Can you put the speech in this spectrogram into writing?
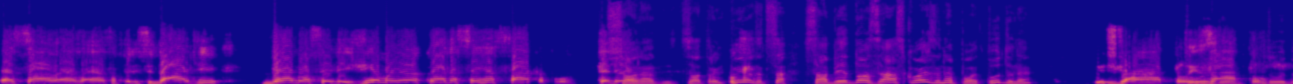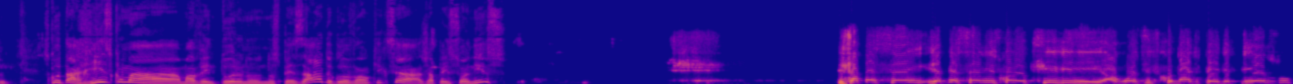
essa, essa, essa felicidade, bebe uma cervejinha, amanhã acorda sem ressaca, pô. Entendeu? Só, na, só tranquilo, saber dosar as coisas, né, pô? Tudo, né? Exato, tudo, exato. Tudo. Escuta, arrisca uma, uma aventura no, nos pesados, Glovão? O que, que você já pensou nisso? Já pensei, já pensei nisso quando eu tive algumas dificuldades de perder peso,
